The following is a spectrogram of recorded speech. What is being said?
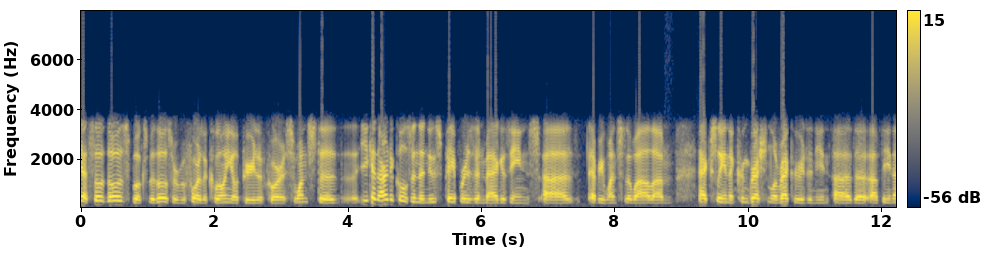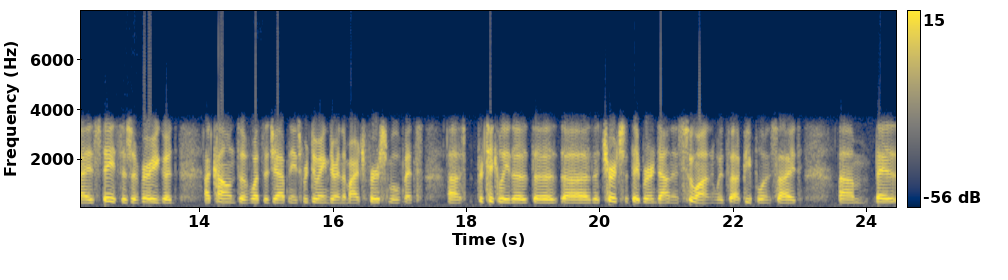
Yeah, so those books, but those were before the colonial period, of course. Once the you get articles in the newspapers and magazines uh, every once in a while. Um, actually, in the Congressional Record in the, uh, the of the United States, there's a very good account of what the Japanese were doing during the March First movement. Uh, particularly the the uh, the church that they burned down in Suwon with uh, people inside. Um, they,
